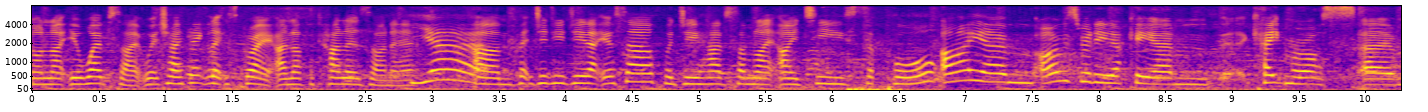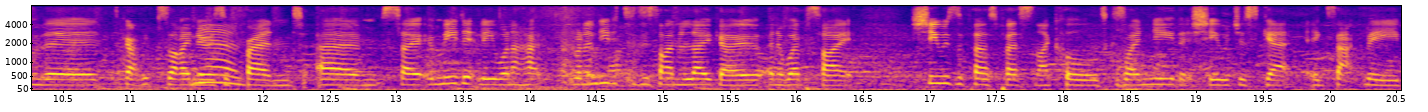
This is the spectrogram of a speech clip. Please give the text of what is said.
on like your website, which I think looks great? I love the colours on it. Yeah. Um, but did you do that yourself, or do you have some like IT support? I um I was really lucky. Um, Kate Moross, um, the graphic designer, is a friend. Um, so immediately when I had when I needed to design a logo and a website, she was the first person I called because I knew that she would just get exactly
